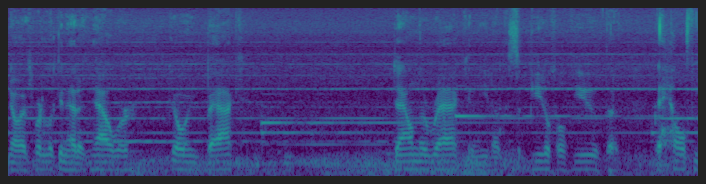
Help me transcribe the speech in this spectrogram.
You know, as we're looking at it now, we're going back down the wreck and, you know, it's a beautiful view of the, the healthy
